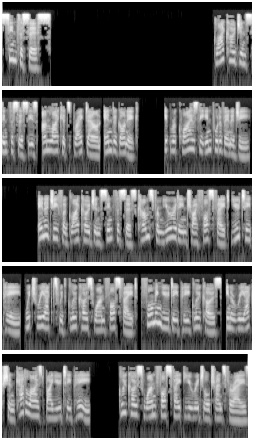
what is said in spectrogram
Synthesis. Glycogen synthesis is, unlike its breakdown, endergonic. It requires the input of energy. Energy for glycogen synthesis comes from uridine triphosphate UTP, which reacts with glucose 1-phosphate, forming UDP glucose, in a reaction catalyzed by UTP glucose 1-phosphate uridylyl transferase.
